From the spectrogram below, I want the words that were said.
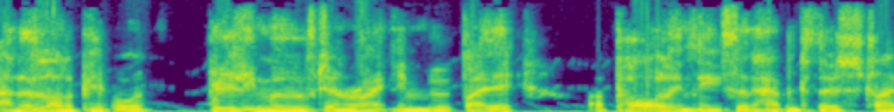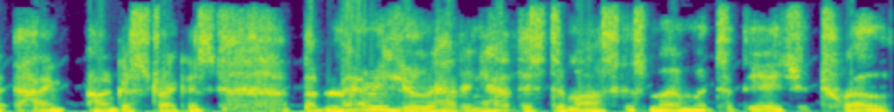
and a lot of people were really moved and rightly moved by the appalling things that happened to those stri- hunger strikers. But Mary Lou, having had this Damascus moment at the age of twelve,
